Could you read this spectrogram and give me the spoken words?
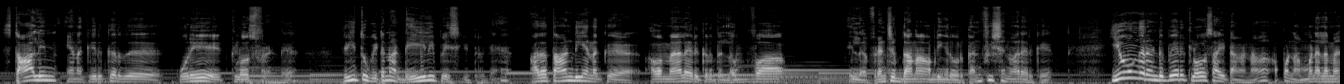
ஸ்டாலின் எனக்கு இருக்கிறது ஒரே க்ளோஸ் ஃப்ரெண்டு ரீத்து கிட்ட நான் டெய்லி பேசிக்கிட்டு இருக்கேன். அதை தாண்டி எனக்கு அவன் மேலே இருக்கிறது லவ்வா இல்லை ஃப்ரெண்ட்ஷிப் தானா அப்படிங்கிற ஒரு கன்ஃபியூஷன் வேறு இருக்குது இவங்க ரெண்டு பேர் க்ளோஸ் ஆகிட்டாங்கன்னா அப்போ நம்ம நிலமை?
